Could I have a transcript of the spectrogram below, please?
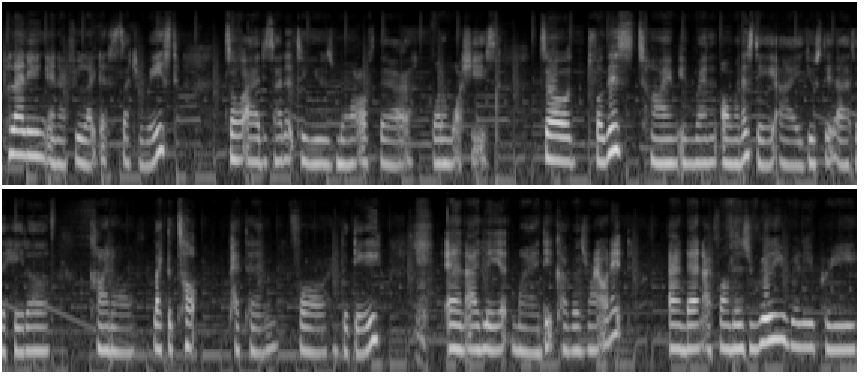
planning and I feel like that's such a waste. So I decided to use more of the bottom washes. So for this time in when on Wednesday, I used it as a header, kind of like the top pattern for the day and I layered my date covers right on it. And then I found this really really pretty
